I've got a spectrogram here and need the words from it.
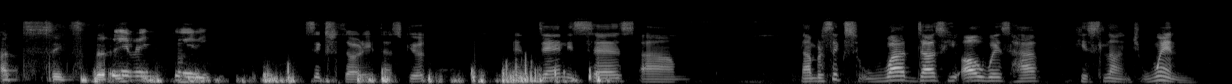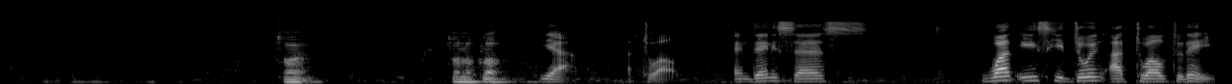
At six thirty. 7.30. 6:30. That's good. And then it says, um, number six. What does he always have his lunch? When? Twelve. Twelve o'clock. Yeah, at 12. And then it says, What is he doing at 12 today?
